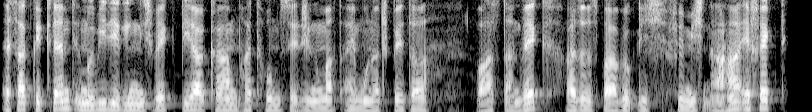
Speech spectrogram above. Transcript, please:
es hat geklemmt, Immobilie ging nicht weg. Pia kam, hat Homestaging gemacht, einen Monat später war es dann weg. Also es war wirklich für mich ein Aha-Effekt.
